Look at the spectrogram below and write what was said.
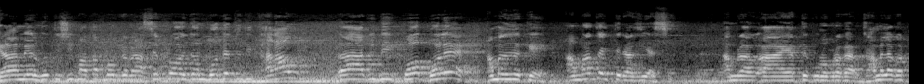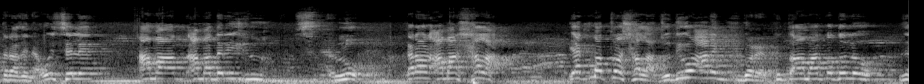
গ্রামের হতিশি মাতাব্বর যারা আছে প্রয়োজন বোধে যদি থানাও যদি বলে আমাদেরকে, আমরা তো এতে রাজি আছি। আমরা এতে কোনো প্রকার ঝামেলা করতে রাজি না। ওই ছেলে আমার আমাদেরই লোক, কারণ আমার শালা, একমাত্র শালা, যদিও আরেক ঘরের, কিন্তু আমার কথা হলো যে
